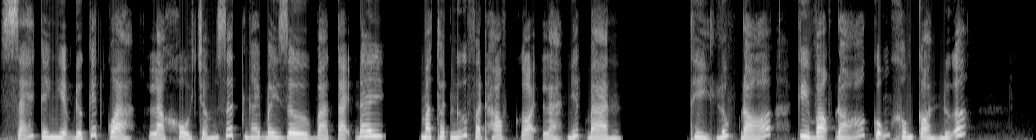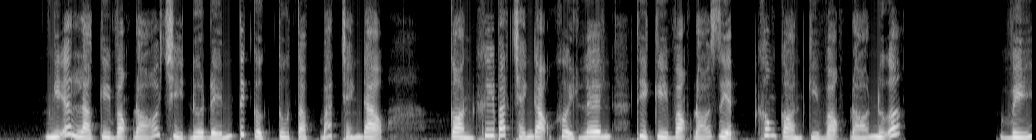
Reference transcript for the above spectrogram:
sẽ kinh nghiệm được kết quả là khổ chấm dứt ngay bây giờ và tại đây mà thuật ngữ phật học gọi là niết bàn. Thì lúc đó, kỳ vọng đó cũng không còn nữa nghĩa là kỳ vọng đó chỉ đưa đến tích cực tu tập bát chánh đạo còn khi bát chánh đạo khởi lên, thì kỳ vọng đó diệt, không còn kỳ vọng đó nữa ví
